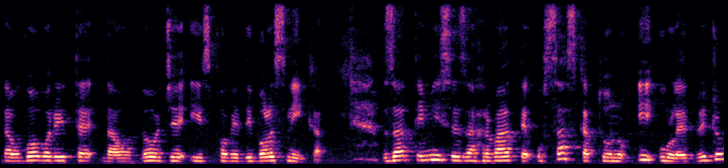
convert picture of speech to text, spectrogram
da ugovorite da on dođe i ispovjedi bolesnika. Zatim mise za Hrvate u Saskatunu i u Ledbridžu.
